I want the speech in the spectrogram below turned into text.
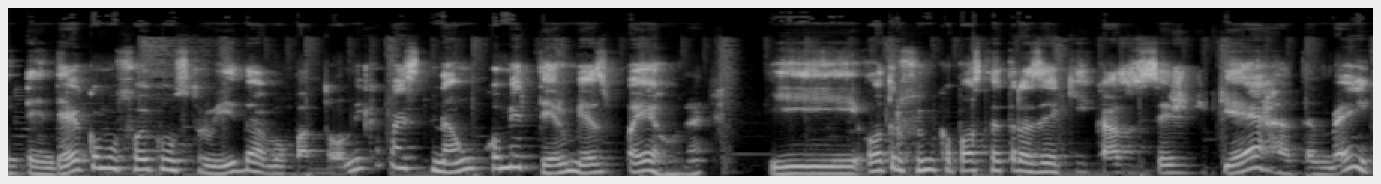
entender como foi construída a bomba atômica, mas não cometer o mesmo erro, né? E outro filme que eu posso até trazer aqui, caso seja de guerra também,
